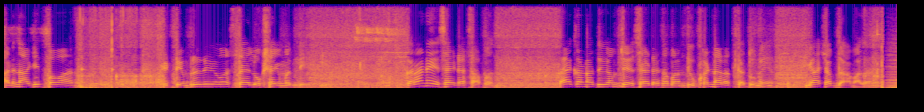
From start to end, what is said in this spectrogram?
आणि ना अजित पवार. ही टेंपररी व्यवस्था आहे लोकशाही मधली करा ना एस आय टी स्थापन काय करणार तुम्ही आमचे एस आय टी स्थापन आमची उखडणार आहात का तुम्ही? घ्या शब्द हा माझा.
